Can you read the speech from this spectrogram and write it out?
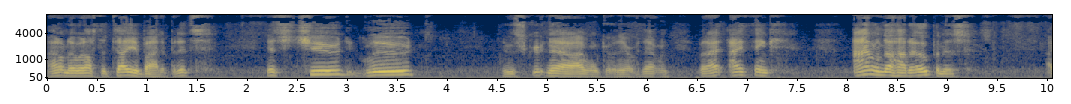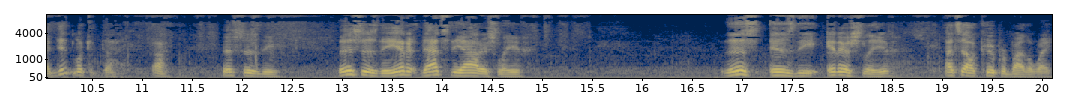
I don't know what else to tell you about it, but it's it's chewed, glued, and screwed. No, I won't go there with that one. But I, I think, I don't know how to open this. I did look at the, uh, this is the, this is the, inner, that's the outer sleeve. This is the inner sleeve. That's Al Kooper, by the way.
